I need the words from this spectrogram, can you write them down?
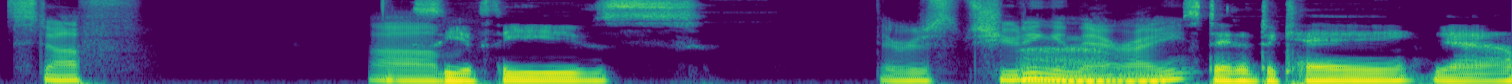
stuff. Um, sea of Thieves. There's shooting in that, um, right? State of Decay. Yeah.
